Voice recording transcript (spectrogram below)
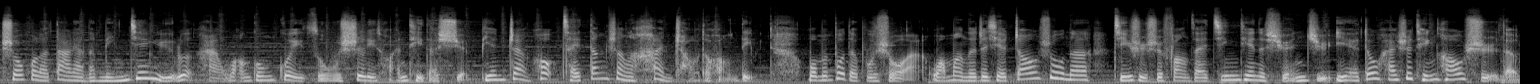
收获了大量的民间舆论和王公贵族势力团体的选边站后，才当上了汉朝的皇帝。我们不得不说啊，王莽的这些招数呢，即使是放在今天的选举，也都还是挺好使的。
